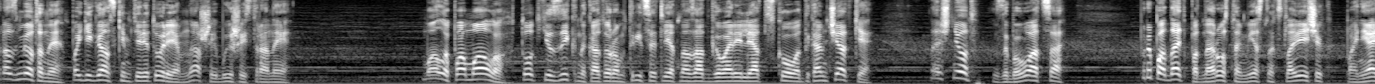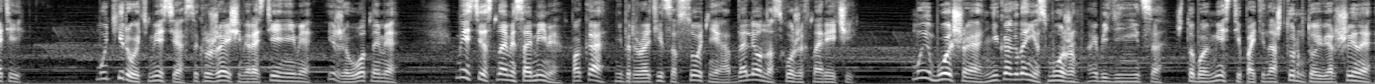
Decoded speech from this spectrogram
разметаны по гигантским территориям нашей бывшей страны. Мало-помалу тот язык, на котором 30 лет назад говорили от Пскова до Камчатки, начнет забываться, пропадать под наростом местных словечек, понятий, мутировать вместе с окружающими растениями и животными – вместе с нами самими, пока не превратится в сотни отдаленно схожих наречий. Мы больше никогда не сможем объединиться, чтобы вместе пойти на штурм той вершины,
